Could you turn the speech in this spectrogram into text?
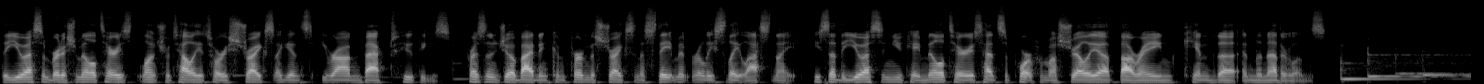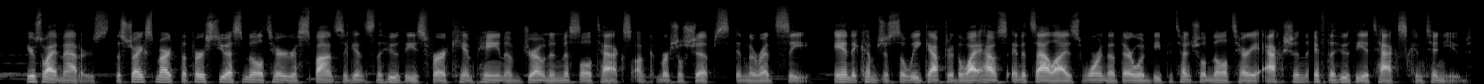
The U.S. and British militaries launched retaliatory strikes against Iran backed Houthis. President Joe Biden confirmed the strikes in a statement released late last night. He said the U.S. and UK militaries had support from Australia, Bahrain, Canada, and the Netherlands. Here's why it matters. The strikes marked the first U.S. military response against the Houthis for a campaign of drone and missile attacks on commercial ships in the Red Sea and it comes just a week after the White House and its allies warned that there would be potential military action if the Houthi attacks continued.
